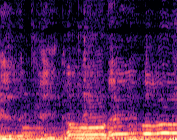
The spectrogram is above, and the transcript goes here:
The king called Abel,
